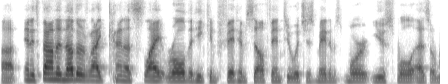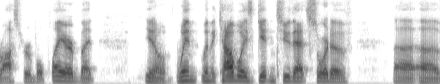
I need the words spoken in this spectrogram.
uh, and it's found another like kind of slight role that he can fit himself into, which has made him more useful as a rosterable player. But you know, when when the Cowboys get into that sort of uh,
